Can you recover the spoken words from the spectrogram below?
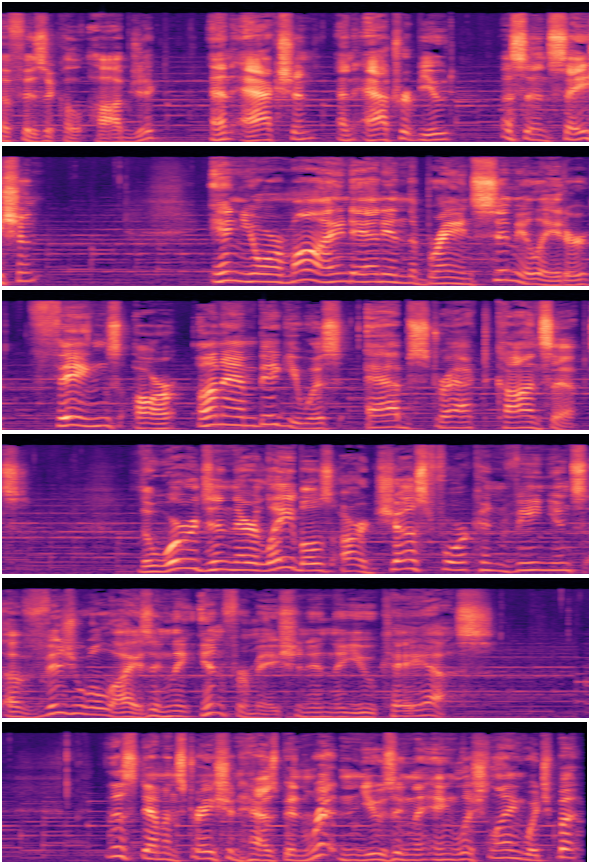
a physical object, an action, an attribute, a sensation, in your mind and in the brain simulator, things are unambiguous, abstract concepts. The words in their labels are just for convenience of visualizing the information in the UKS. This demonstration has been written using the English language, but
